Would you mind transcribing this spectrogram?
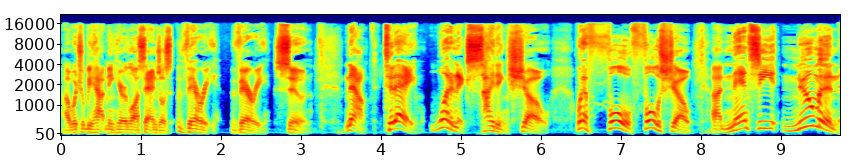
uh, which will be happening here in Los Angeles very, very soon. Now, today, what an exciting show! What a full, full show. Uh, Nancy Newman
